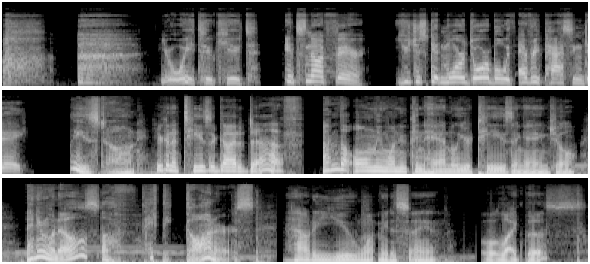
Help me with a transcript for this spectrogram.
You're way too cute. It's not fair. You just get more adorable with every passing day. Please don't. You're gonna tease a guy to death. I'm the only one who can handle your teasing, Angel. Anyone else? Oh, they'd be goners. How do you want me to say it? Oh, like this?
